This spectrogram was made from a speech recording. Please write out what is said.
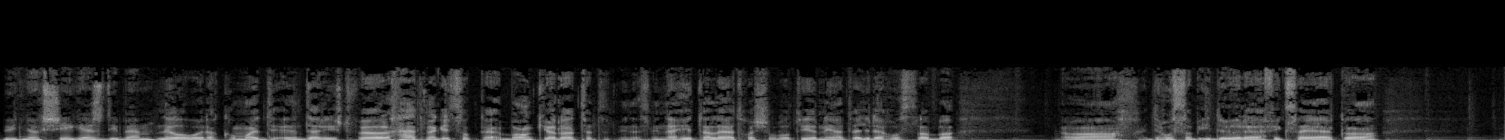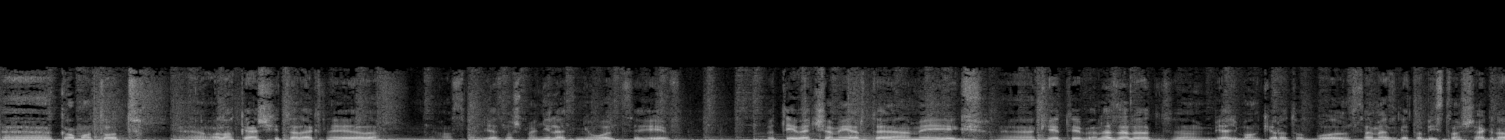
ügynökségesdiben. Jó, vagy akkor majd derítsd föl. Hát meg egy szoká, banki adat, tehát ezt minden héten lehet hasonlót írni, hát egyre hosszabb a, a egyre hosszabb időre fixálják a, a e, kamatot a lakáshiteleknél. Azt mondja, ez most mennyi lett? 8 év? 5 évet sem érte el még e, két évvel ezelőtt, jegybanki adatokból szemezget a biztonságra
